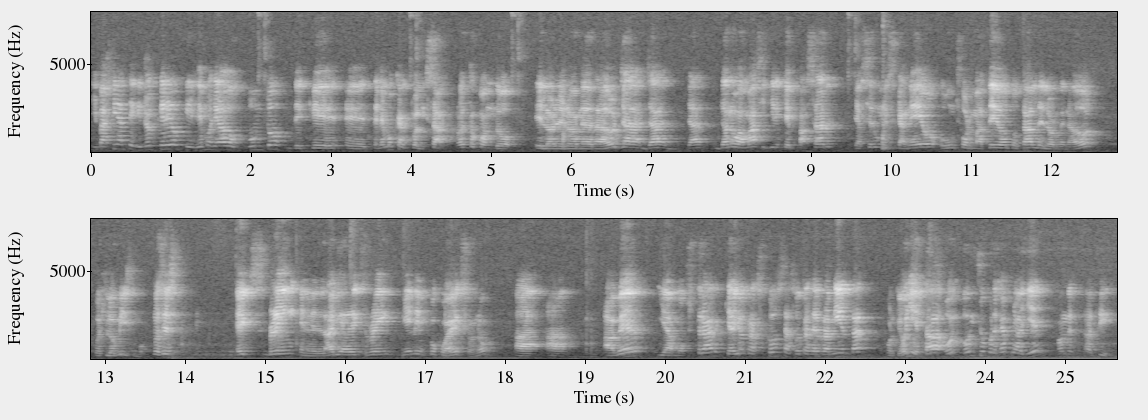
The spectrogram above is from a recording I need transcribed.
imagínate que yo creo que hemos llegado a un punto de que eh, tenemos que actualizar, ¿no? Esto cuando el, ordenador ya, ya, ya, ya no va más y tienes que pasar y hacer un escaneo o un formateo total del ordenador, pues lo mismo. Entonces, X-Brain, en el área de X-Brain, viene un poco a eso, ¿no? A, a, a, ver y a mostrar que hay otras cosas, otras herramientas, porque oye, estaba, hoy, hoy yo, por ejemplo, ayer, ¿dónde a ti?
